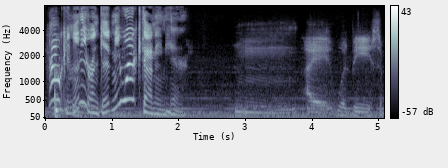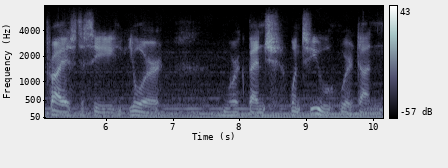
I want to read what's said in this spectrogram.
How can anyone get any work done in here? I would be surprised to see your workbench once you were done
